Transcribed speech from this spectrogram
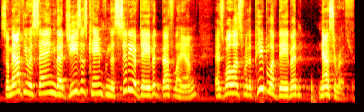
So Matthew is saying that Jesus came from the city of David, Bethlehem, as well as from the people of David, Nazareth.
